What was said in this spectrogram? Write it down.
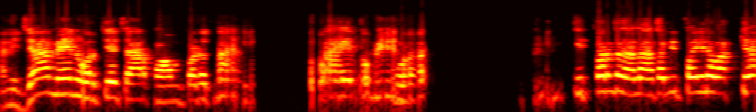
आणि ज्या मेन वरचे चार फॉर्म पडत नाही आहे तो वर इथपर्यंत झालं. आता मी पहिलं वाक्य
